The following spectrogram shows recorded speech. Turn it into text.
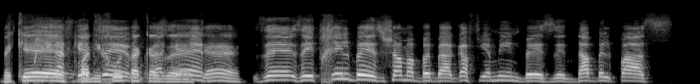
בכיף, בניחותא כזה, כן. כן. זה, זה התחיל באיזה שם באגף ימין, באיזה דאבל פאס,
